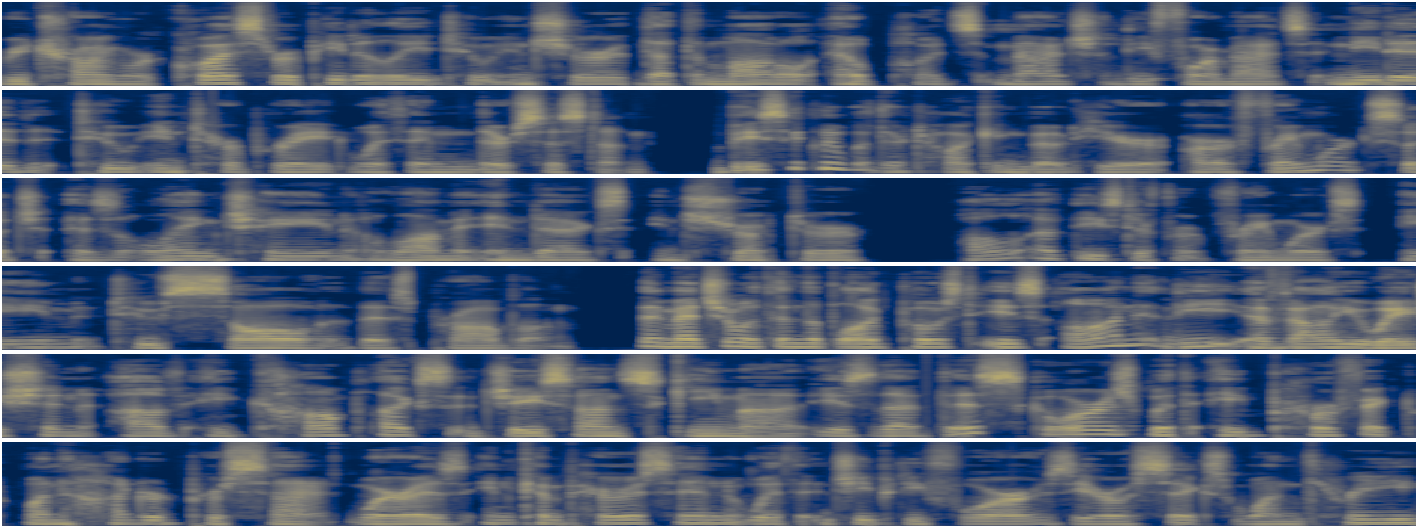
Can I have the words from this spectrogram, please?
retrying requests repeatedly to ensure that the model outputs match the formats needed to interpret within their system. Basically, what they're talking about here are frameworks such as LangChain, Llama Index, Instructor. All of these different frameworks aim to solve this problem. They mentioned within the blog post is on the evaluation of a complex JSON schema is that this scores with a perfect 100%, whereas in comparison with GPT-4 0613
